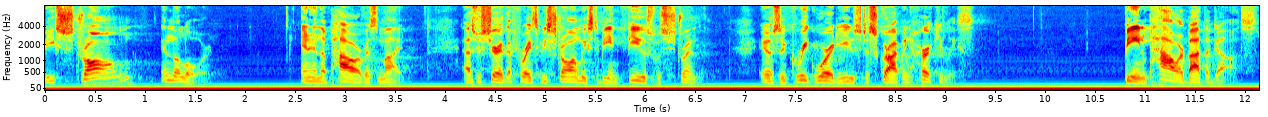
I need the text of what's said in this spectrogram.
be strong in the Lord and in the power of his might. As we shared, the phrase be strong means to be infused with strength. It was a Greek word used describing Hercules, being powered by the gods.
